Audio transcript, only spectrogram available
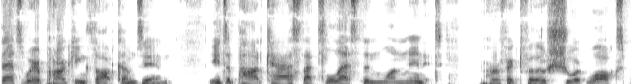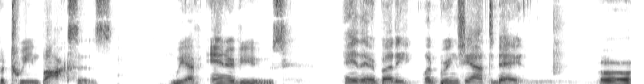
That's where Parking Thought comes in. It's a podcast that's less than one minute, perfect for those short walks between boxes. We have interviews. Hey there, buddy. What brings you out today? Uh,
